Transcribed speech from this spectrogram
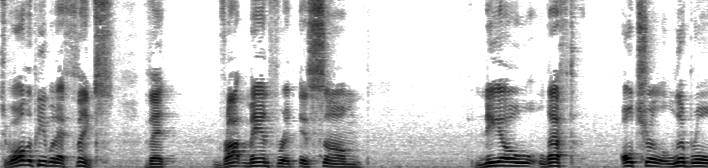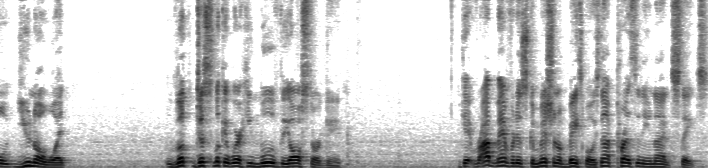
to all the people that thinks that Rob Manfred is some neo left, ultra liberal, you know what? Look, just look at where he moved the All Star game. Get Rob Manfred is commissioner of baseball. He's not president of the United States.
